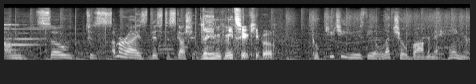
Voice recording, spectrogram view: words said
Um, so to summarize this discussion, me too, Keebo. Kokichi used the electro bomb in the hangar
